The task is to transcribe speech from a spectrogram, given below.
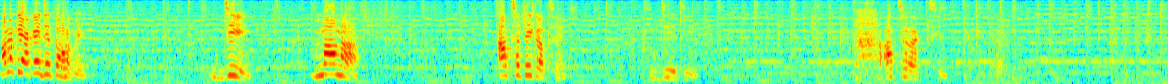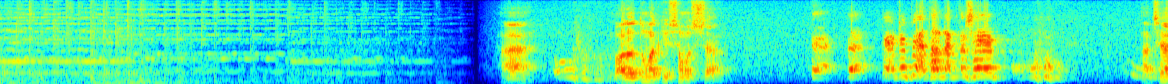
আমাকে একাই যেতে হবে। জি, না না। আচ্ছা ঠিক আছে। জি জি। আচ্ছা রাখছি। হ্যাঁ। বলো তোমার কি সমস্যা? পেটে ব্যথা ডাক্তার সাহেব। আচ্ছা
